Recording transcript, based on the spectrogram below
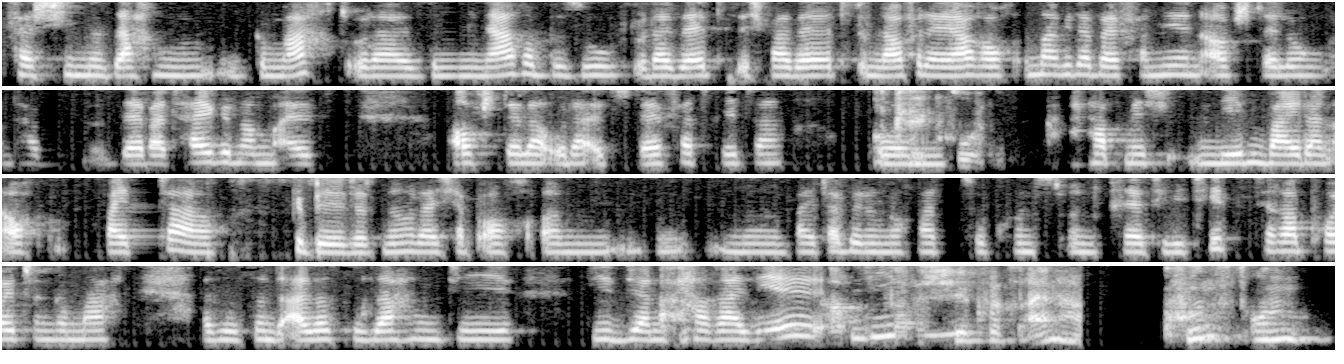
verschiedene Sachen gemacht oder Seminare besucht oder selbst, ich war selbst im Laufe der Jahre auch immer wieder bei Familienaufstellungen und habe selber teilgenommen als Aufsteller oder als Stellvertreter okay, und cool. habe mich nebenbei dann auch weitergebildet. Ne? Oder ich habe auch ähm, eine Weiterbildung nochmal zur Kunst- und Kreativitätstherapeutin gemacht. Also es sind alles so Sachen, die, die dann parallel darf, liefen. Darf ich hier kurz einhaken? Kunst- und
